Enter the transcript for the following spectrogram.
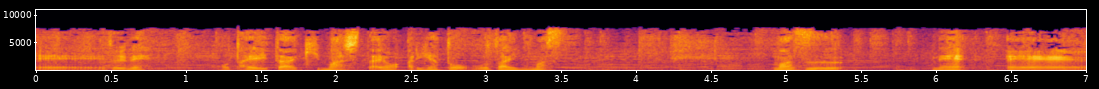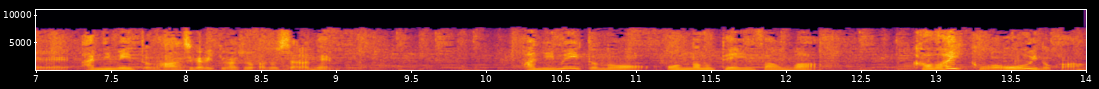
えー、というね、お便りいただきましたよ。ありがとうございます。まず、ね、えー、アニメイトの話からいきましょうか、そしたらね。アニメイトの女の店員さんは、可愛い子が多いのか？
